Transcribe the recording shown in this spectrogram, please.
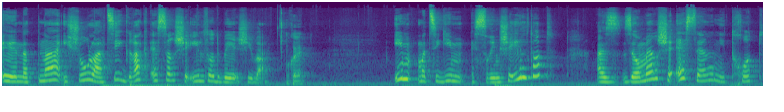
אה, נתנה אישור להציג רק 10 שאילתות בישיבה. אוקיי. אם מציגים 20 שאילתות, אז זה אומר ש-10 נדחות,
